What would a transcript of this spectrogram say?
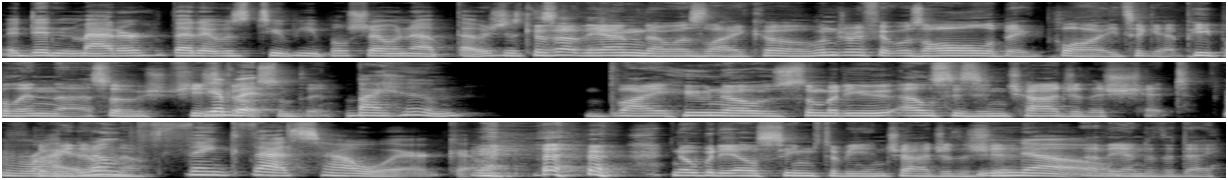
It didn't matter that it was two people showing up. That was just because at the end i was like oh i wonder if it was all a big ploy to get people in there so she's Yeah, got but- something by whom? by who knows somebody who else is in charge of this shit Right. I don't don't know. think that's how we're going. Nobody else seems to be in charge of the shit No. at the end of the day.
